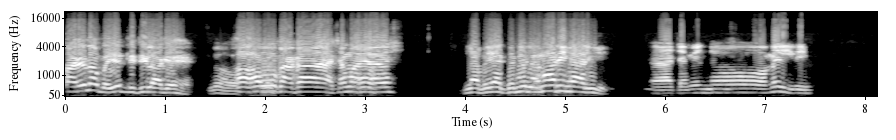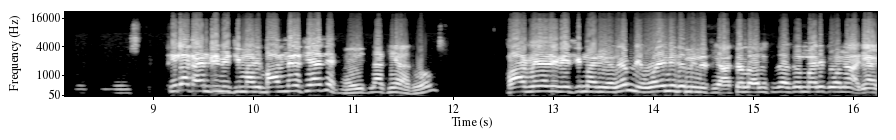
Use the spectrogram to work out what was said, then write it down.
અરે ના ભાઈ જ લીધી લાગે હે હા આવો કાકા સમાયા લા ભૈયા જમીન અમારી હારી. જમીન તો અમે લીધી. કેટલા ટાઈમથી વેચી મારી? બાર મહિના થયા છે? એટલા થયા છો? બાર મહિના થી વેચી મારી હવે એમ ને ઓયની જમીન નથી. આચલ આલ આચલ મારી કોને હાર્યા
